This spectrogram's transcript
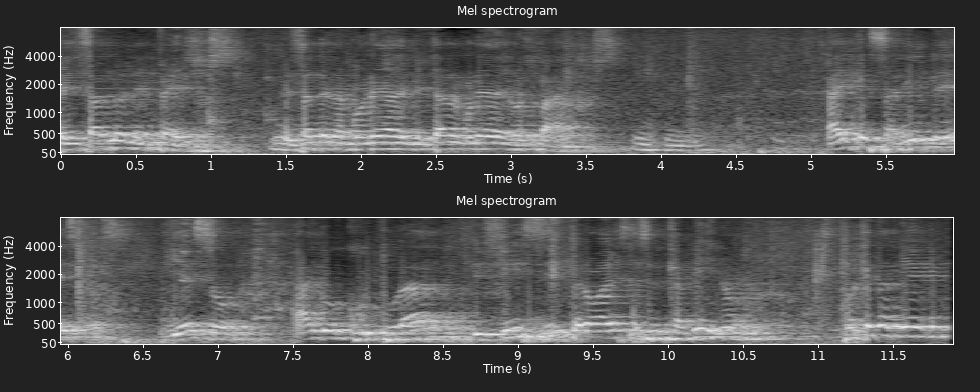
pensando en el pesos, pensando en la moneda de metal, la moneda de los bancos. Hay que salir de estos. Y eso, algo cultural, difícil, pero ese es el camino. Porque también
